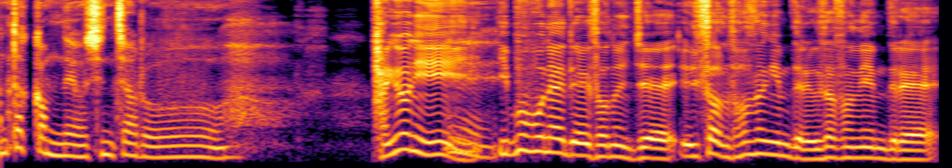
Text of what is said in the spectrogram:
안타깝네요, 진짜로. 당연히 네. 이 부분에 대해서는 이제 일선 선생님들, 의사 선생님들의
